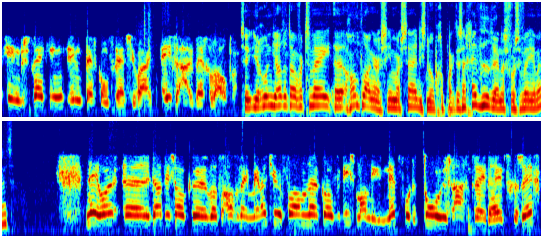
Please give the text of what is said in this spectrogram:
in bespreking in een persconferentie waar ik even uit ben gelopen. Jeroen, je had het over twee handlangers in Marseille die zijn opgepakt. Er zijn geen wielrenners voor zover je weet? Nee hoor, uh, dat is ook uh, wat de algemeen manager van uh, Covidis, man die net voor de Tour is aangetreden, heeft gezegd.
